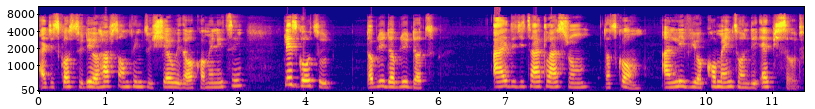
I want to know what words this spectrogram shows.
I discussed today or have something to share with our community, please go to www.idigitalclassroom.com and leave your comment on the episode.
